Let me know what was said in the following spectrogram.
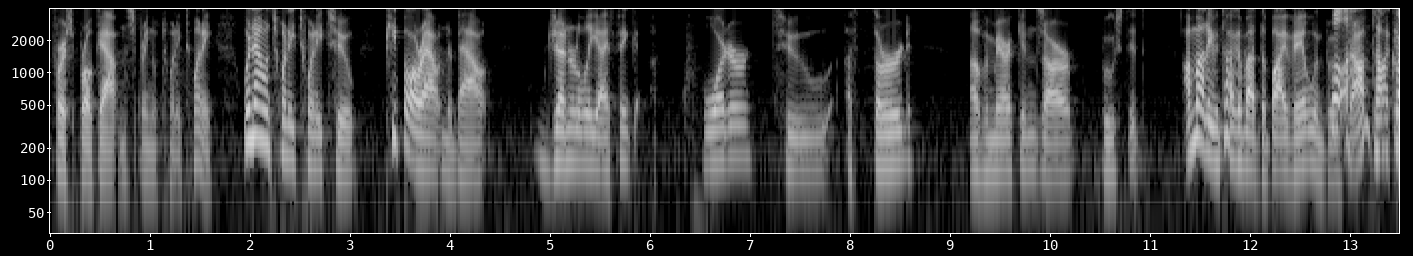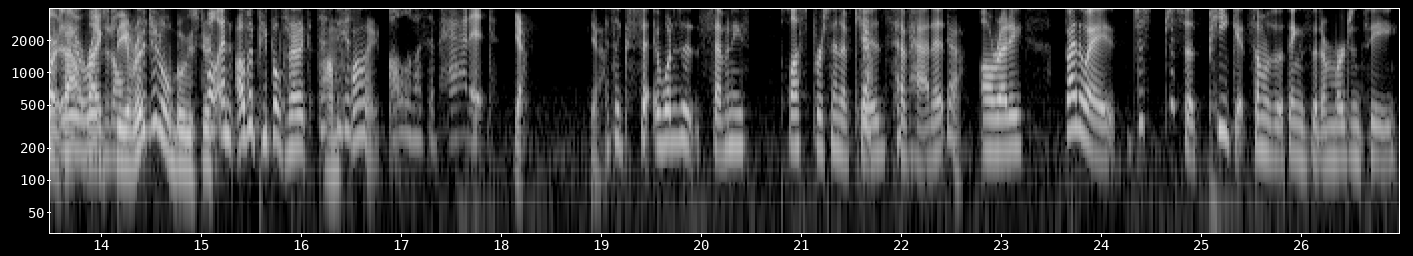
first broke out in the spring of 2020 we're now in 2022 people are out and about. Generally i think a quarter to a third of americans are boosted I'm not even talking about the bivalent booster. Well, I'm talking course, the about like the original boosters. Well, and Other people are like, That's I'm fine. all of us have had it. Yeah. Yeah. It's like what is it? Seventy plus percent of kids have had it Yeah. already. By the way, just just a peek at some of the things that emergency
